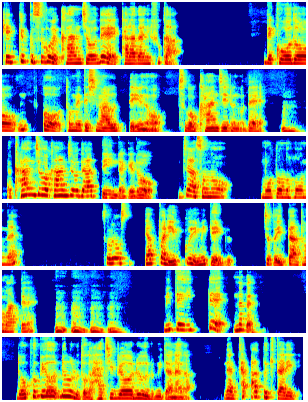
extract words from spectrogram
結局すごい感情で体に負荷で行動を止めてしまうっていうのをすごく感じるので、うん。感情は感情であっていいんだけど、じゃあその元の本音、それをやっぱりゆっくり見ていく。ちょっと一旦止まってね。うん、うん、うん、うん。見ていって、なんか、6秒ルールとか8秒ルールみたいなのが、なんか、パーッと来たり、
